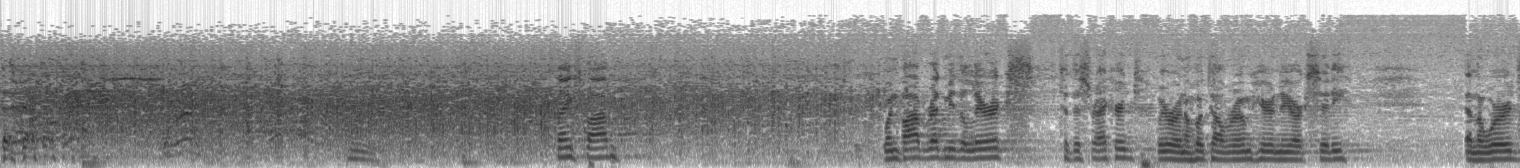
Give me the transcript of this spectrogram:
Thanks, Bob. When Bob read me the lyrics to this record, we were in a hotel room here in New York City, and the words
